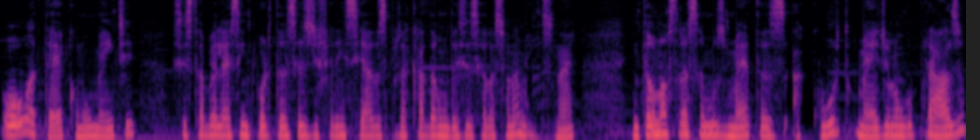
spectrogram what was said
ou até comumente se estabelecem importâncias diferenciadas para cada um desses relacionamentos, né? Então nós traçamos metas a curto, médio e longo prazo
